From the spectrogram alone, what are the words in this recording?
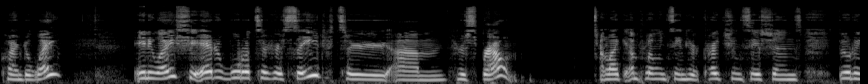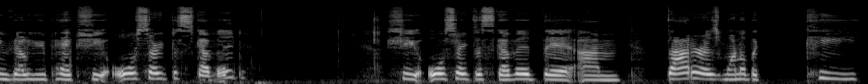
kind of way. Anyway, she added water to her seed, to um, her sprout like influencing her coaching sessions, building value packs. She also discovered she also discovered that um, data is one of the key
